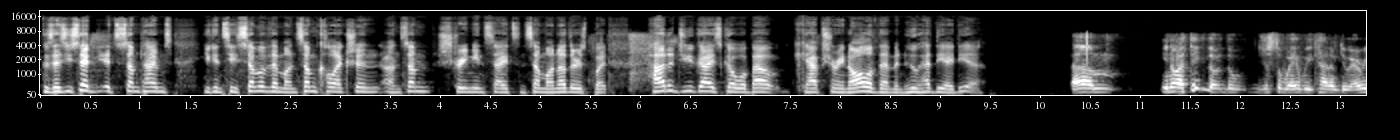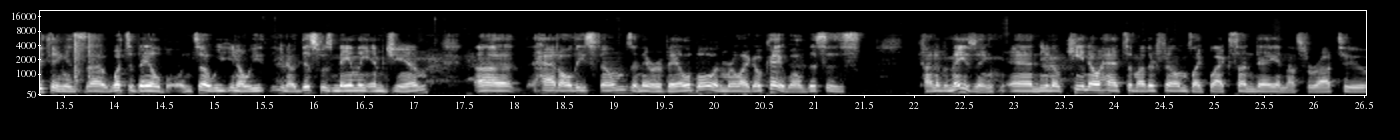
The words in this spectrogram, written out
Because as you said it's sometimes you can see some of them on some collection on some streaming sites and some on others but how did you guys go about capturing all of them and who had the idea? Um you know i think the, the just the way we kind of do everything is uh, what's available. And so we you know we you know this was mainly mgm uh, had all these films and they were available and we're like okay well this is kind of amazing. And you know kino had some other films like black sunday and nosferatu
